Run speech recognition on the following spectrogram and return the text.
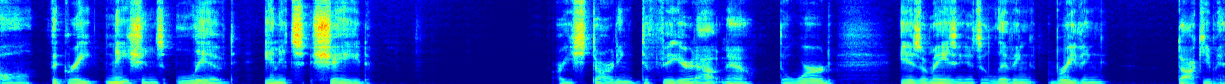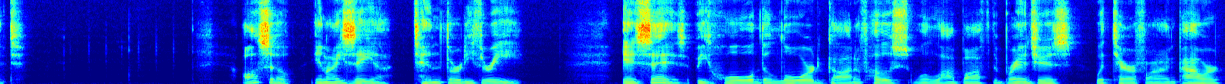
all the great nations lived in its shade. Are you starting to figure it out now? The word is amazing. It's a living, breathing document. Also, in Isaiah 10:33, it says, "Behold, the Lord God of hosts will lop off the branches with terrifying power.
